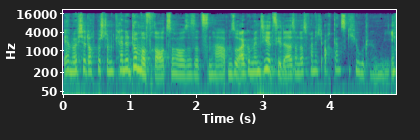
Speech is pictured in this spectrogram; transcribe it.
er möchte doch bestimmt keine dumme Frau zu Hause sitzen haben. So argumentiert sie das und das fand ich auch ganz cute irgendwie.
